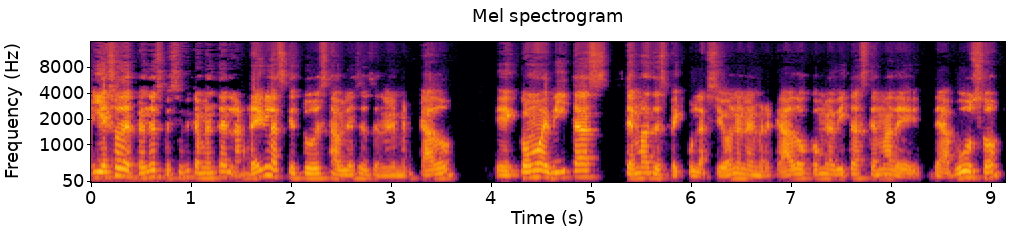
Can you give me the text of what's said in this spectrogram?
y eso depende específicamente de las reglas que tú estableces en el mercado, eh, cómo evitas temas de especulación en el mercado, cómo evitas temas de, de abuso,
